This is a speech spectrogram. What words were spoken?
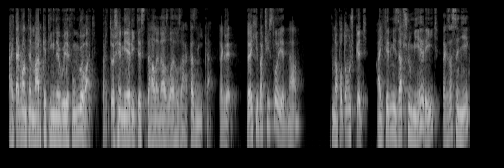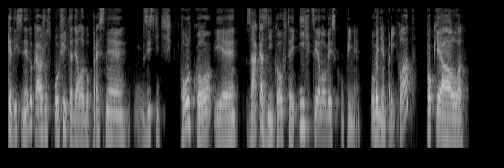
Aj tak vám ten marketing nebude fungovať, pretože mierite stále na zlého zákazníka. Takže to je chyba číslo jedna. No a potom už keď aj firmy začnú mieriť, tak zase niekedy si nedokážu spočítať alebo presne zistiť, koľko je zákazníkov v tej ich cieľovej skupine. Uvediem príklad. Pokiaľ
